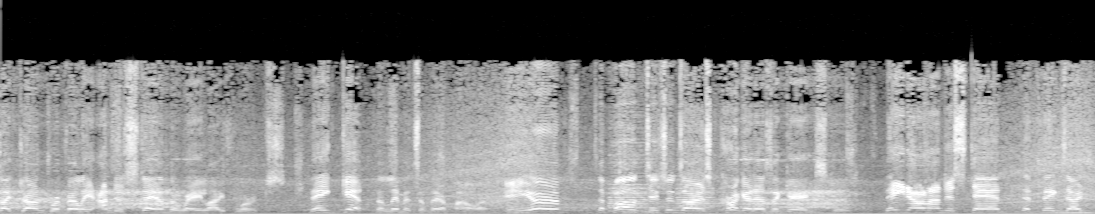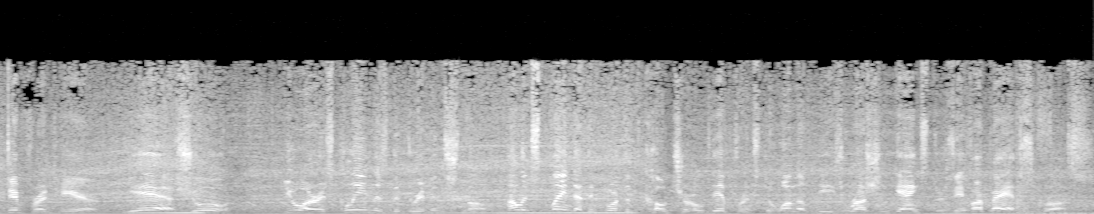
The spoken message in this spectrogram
Like Jon Gravelli understand the way life works. They get the limits of their power. In Europe, the politicians are as crooked as the gangsters. They don't understand that things are different here. Yeah, sure. You are as clean as the driven snow. I'll explain that important cultural difference to one of these Russian gangsters if our paths cross.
